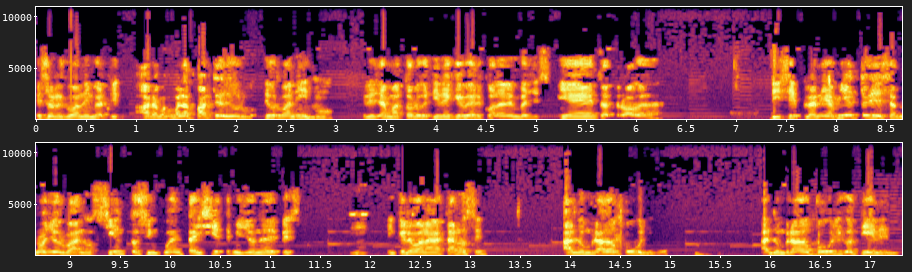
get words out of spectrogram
Eso es lo que van a invertir. Ahora vamos a la parte de, urbanismo, que le llama todo lo que tiene que ver con el embellecimiento, el trabajo. Dice planeamiento y desarrollo urbano, 157 millones de pesos. ¿Mm? ¿En qué lo van a gastar? No sé. Alumbrado público. alumbrado público tienen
